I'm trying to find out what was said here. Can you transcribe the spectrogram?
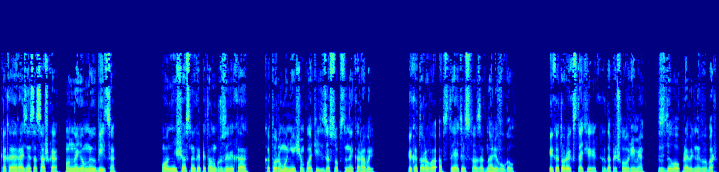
Какая разница, Сашка, он наемный убийца. Он несчастный капитан грузовика, которому нечем платить за собственный корабль, и которого обстоятельства загнали в угол, и который, кстати, когда пришло время, сделал правильный выбор.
